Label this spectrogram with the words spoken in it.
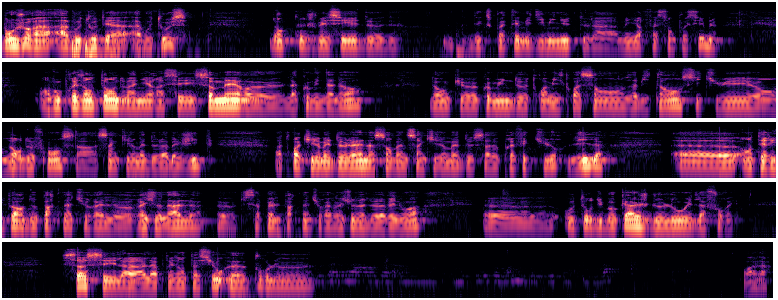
bonjour à, vous toutes et à, vous tous. Donc, je vais essayer d'exploiter mes dix minutes de la meilleure façon possible en vous présentant de manière assez sommaire euh, la commune d'Anor. Donc, euh, commune de 3300 habitants, située en nord de France, à 5 km de la Belgique, à 3 km de l'Aisne, à 125 km de sa préfecture, Lille, euh, en territoire de parc naturel régional qui s'appelle Parc naturel régional de la Vénois, euh, autour du bocage, de l'eau et de la forêt. Ça, c'est la, présentation. Euh, pour le... Voilà.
